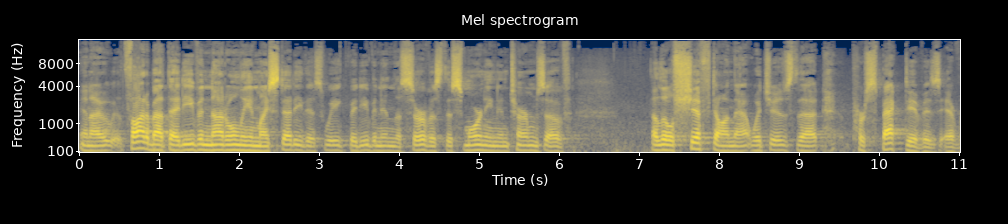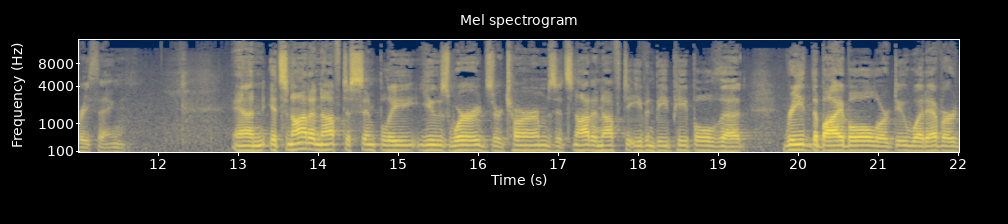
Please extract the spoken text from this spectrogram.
And I thought about that even not only in my study this week, but even in the service this morning in terms of a little shift on that, which is that perspective is everything. And it's not enough to simply use words or terms. It's not enough to even be people that read the Bible or do whatever,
